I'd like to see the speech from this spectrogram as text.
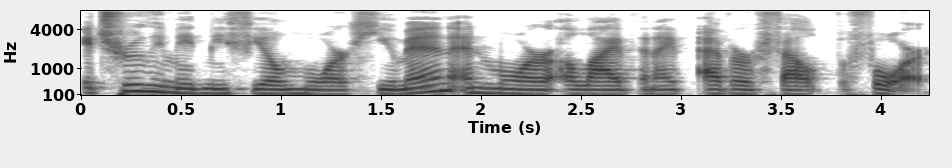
it truly made me feel more human and more alive than I've ever felt before.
